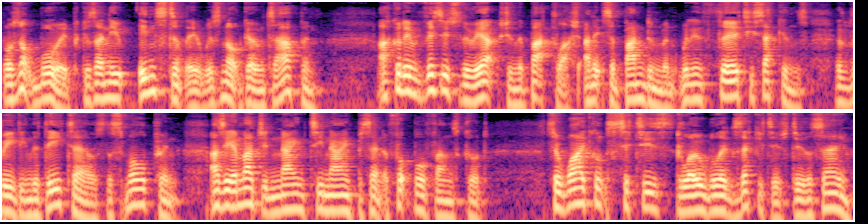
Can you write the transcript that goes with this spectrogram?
but I was not worried because I knew instantly it was not going to happen. I could envisage the reaction, the backlash, and its abandonment within 30 seconds of reading the details, the small print, as I imagined 99% of football fans could. So why couldn't City's global executives do the same?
